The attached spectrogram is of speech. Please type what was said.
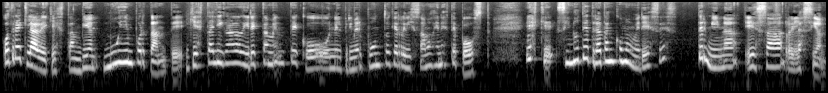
Otra clave que es también muy importante y está ligada directamente con el primer punto que revisamos en este post es que si no te tratan como mereces, termina esa relación.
